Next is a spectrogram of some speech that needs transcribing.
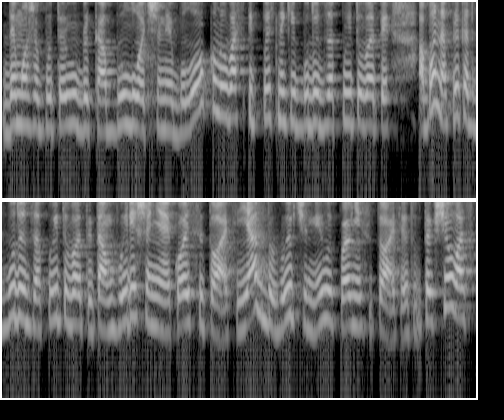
де може бути рубрика Було чи не було, коли у вас підписники будуть запитувати, або, наприклад, будуть запитувати там вирішення якоїсь ситуації, як би ви вчинили в певній ситуації. Тобто, якщо у вас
